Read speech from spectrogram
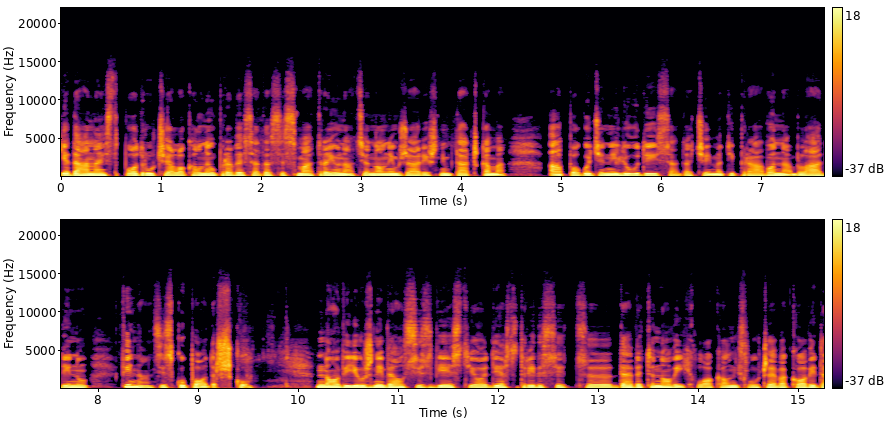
11 područja lokalne uprave sada se smatraju nacionalnim žarišnim tačkama, a pogođeni ljudi sada će imati pravo na vladinu finansijsku podršku. Novi Južni Vels izvijestio o 239 novih lokalnih slučajeva covid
